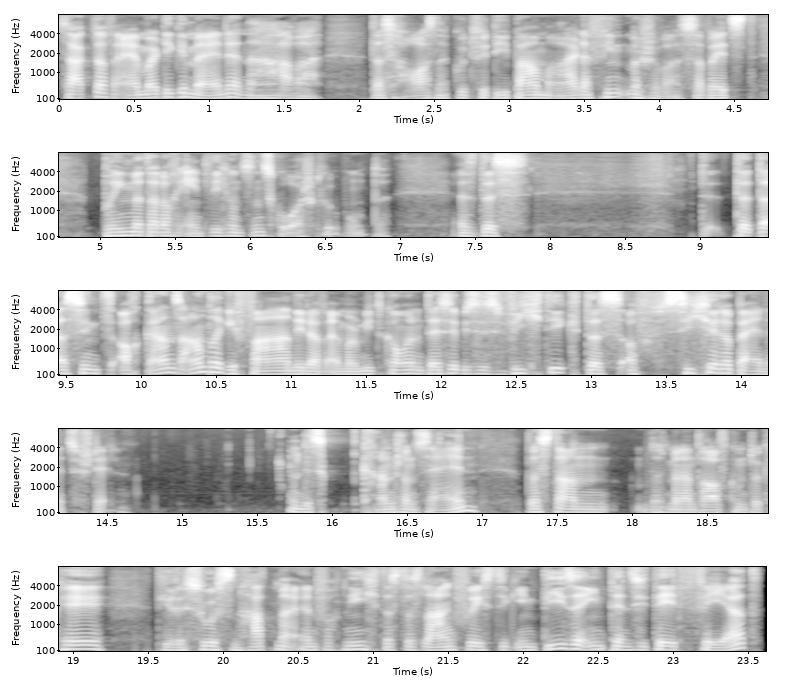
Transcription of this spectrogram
sagt auf einmal die Gemeinde, na, aber das Haus, na gut, für die paar Mal, da finden wir schon was. Aber jetzt bringen wir da doch endlich unseren Squash Club unter. Also das, das sind auch ganz andere Gefahren, die da auf einmal mitkommen. Und deshalb ist es wichtig, das auf sichere Beine zu stellen. Und es kann schon sein, dass dann, dass man dann draufkommt, okay, die Ressourcen hat man einfach nicht, dass das langfristig in dieser Intensität fährt,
